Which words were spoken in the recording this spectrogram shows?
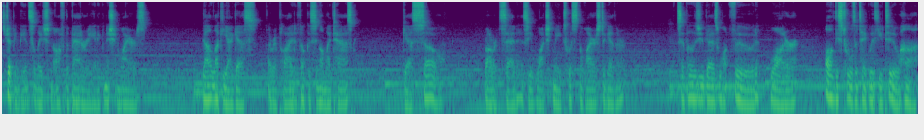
stripping the insulation off the battery and ignition wires. Got lucky, I guess, I replied, focusing on my task. Guess so, Robert said as he watched me twist the wires together. Suppose you guys want food, water, all of these tools to take with you too, huh?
